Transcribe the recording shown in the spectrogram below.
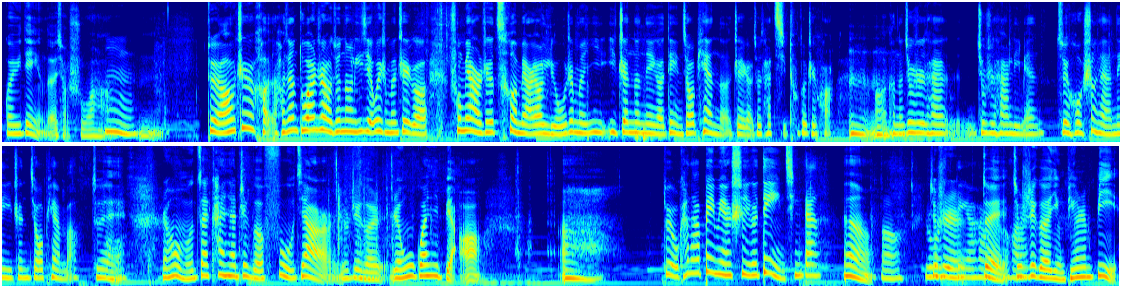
关于电影的小说哈，嗯嗯。对，然后这个好，好像读完之后就能理解为什么这个封面这个侧面要留这么一一帧的那个电影胶片的这个，就他企图的这块儿，嗯嗯，可能就是它就是它里面最后剩下的那一帧胶片吧。对，然后我们再看一下这个附件儿，就是这个人物关系表啊。对，我看它背面是一个电影清单。嗯嗯。就是对，就是这个影评人 B，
